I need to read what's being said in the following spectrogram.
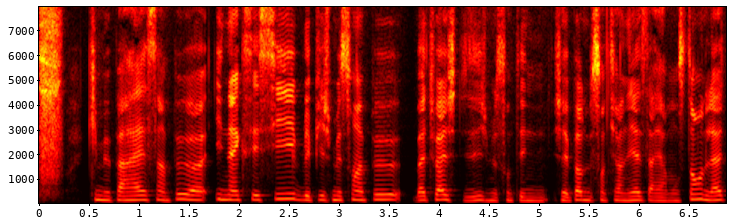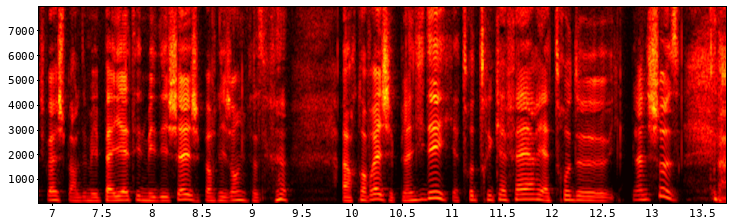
pff, qui me paraissent un peu euh, inaccessibles. Et puis, je me sens un peu. Bah, tu vois, je te disais, je me sentais. J'avais peur de me sentir niaise derrière mon stand. Là, tu vois, je parle de mes paillettes et de mes déchets. J'ai peur que les gens me fassent. Alors qu'en vrai, j'ai plein d'idées. Il y a trop de trucs à faire. Il y a trop de. Il y a plein de choses. Bah,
